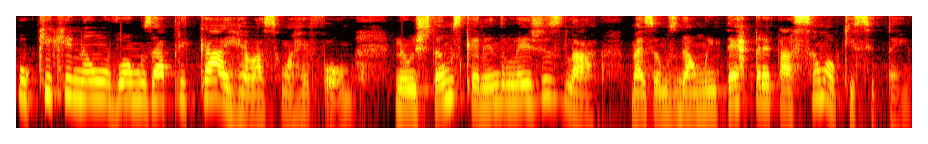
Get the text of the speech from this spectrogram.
o que, que não vamos aplicar em relação à reforma. Não estamos querendo legislar, mas vamos dar uma interpretação ao que se tem.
